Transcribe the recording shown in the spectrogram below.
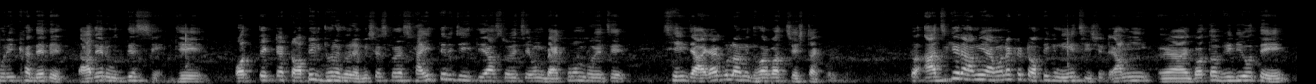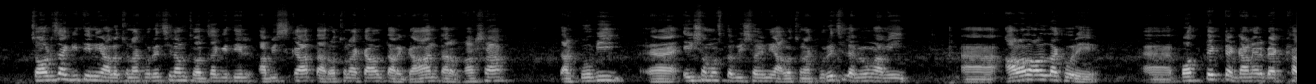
পরীক্ষা দেবে, তাদের উদ্দেশ্যে যে প্রত্যেকটা টপিক ধরে ধরে, বিশেষ করে সাহিত্যের যে ইতিহাস রয়েছে এবং ব্যাকরণ রয়েছে, সেই জায়গাগুলো আমি ধরবার চেষ্টা করব। তো আজকের আমি এমন একটা টপিক নিয়েছি, সেটা আমি গত ভিডিওতে চর্যা গীতি নিয়ে আলোচনা করেছিলাম। চর্যা গীতির আবিষ্কার, তার রচনাকাল, তার গান, তার ভাষা, তার কবি এই সমস্ত বিষয় নিয়ে আলোচনা করেছিলাম এবং আমি আলাদা আলাদা করে প্রত্যেকটা গানের ব্যাখ্যা,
